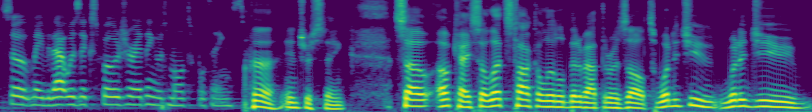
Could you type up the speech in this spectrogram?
so maybe that was exposure. I think it was multiple things. Huh, interesting. So, okay, so let's talk a little bit about the results. What did you what did you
